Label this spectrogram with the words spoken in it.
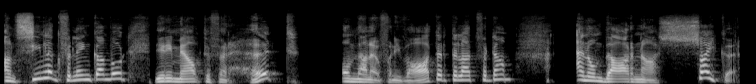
aansienlik verleng kan word deur die melk te verhit om dan nou van die water te laat verdamp en om daarna suiker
